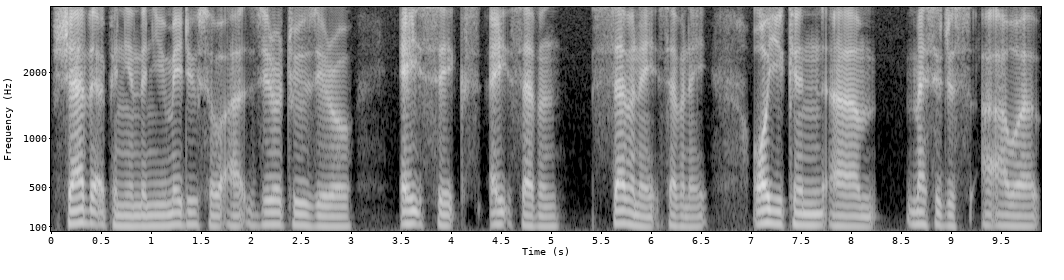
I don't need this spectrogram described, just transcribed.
share their opinion, then you may do so at 020 8687 7878, or you can um, message us at our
